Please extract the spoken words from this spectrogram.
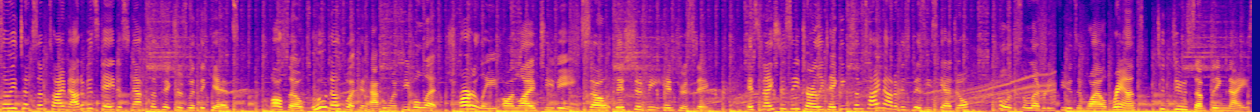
So he took some time out of his day to snap some pictures with the kids. Also, who knows what could happen when people let Charlie on live TV? So this should be interesting. It's nice to see Charlie taking some time out of his busy schedule, full of celebrity feuds and wild rants, to do something nice.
